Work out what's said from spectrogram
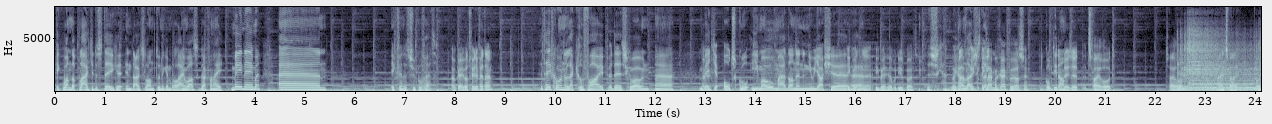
ik kwam dat plaatje dus tegen in Duitsland toen ik in Berlijn was. Ik dacht van, hé, hey, meenemen. En ik vind het super vet. Oké, wat vind je er vet aan? Het heeft gewoon een lekkere vibe. Het is gewoon een beetje oldschool emo, maar dan in een nieuw jasje. Ik ben, eh, eh, ik ben heel benieuwd, Bart. dus gaan- we Ik gaan laat, me- ik, luisteren. ik laat me graag verrassen. Komt hij dan? Deze, het Zweirood. Zweirood? 1, 2, rood?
